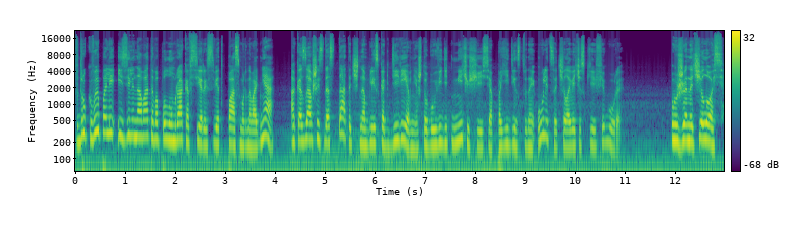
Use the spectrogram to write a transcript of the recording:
вдруг выпали из зеленоватого полумрака в серый свет пасмурного дня, оказавшись достаточно близко к деревне, чтобы увидеть мечущиеся по единственной улице человеческие фигуры. «Уже началось!»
